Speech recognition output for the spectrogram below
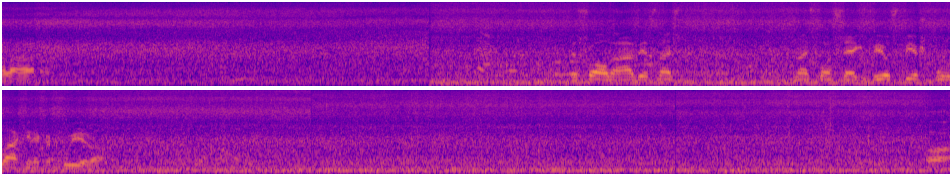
Olha lá. Pessoal, vamos ver se nós, se nós conseguimos ver os peixes pular aqui na cachoeira, ó. Ó.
